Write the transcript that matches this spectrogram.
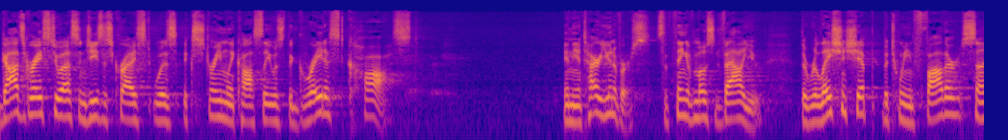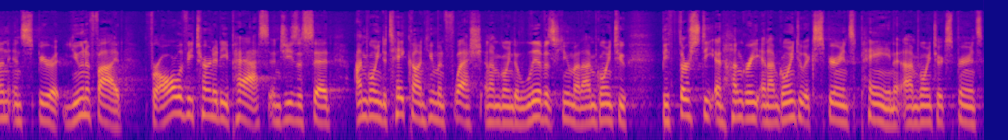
God's grace to us in Jesus Christ was extremely costly. It was the greatest cost in the entire universe. It's the thing of most value. The relationship between Father, Son, and Spirit, unified for all of eternity past. And Jesus said, I'm going to take on human flesh and I'm going to live as human. I'm going to be thirsty and hungry and I'm going to experience pain. I'm going to experience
